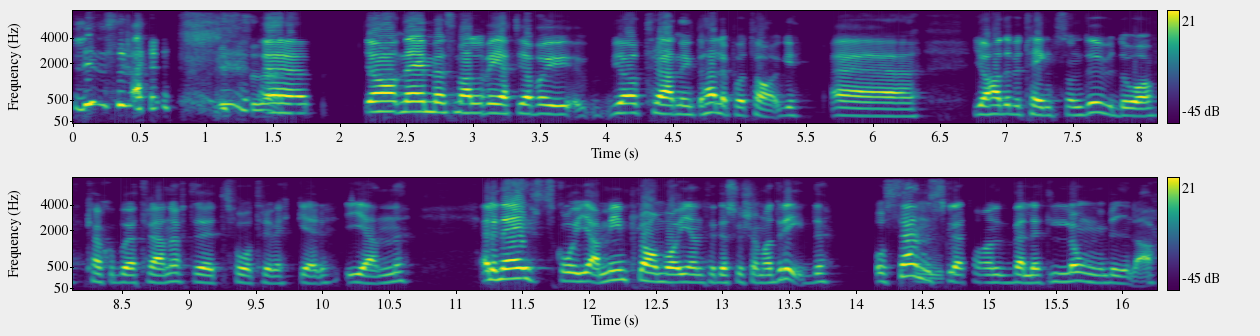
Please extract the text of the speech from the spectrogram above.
lite sådär. Lite sådär. Uh, Ja, nej men som alla vet, jag var ju, jag tränade inte heller på ett tag. Eh, jag hade väl tänkt som du då, kanske börja träna efter två, tre veckor igen. Eller nej, skoja. Min plan var egentligen att jag skulle köra Madrid. Och sen mm. skulle jag ta en väldigt lång vila.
